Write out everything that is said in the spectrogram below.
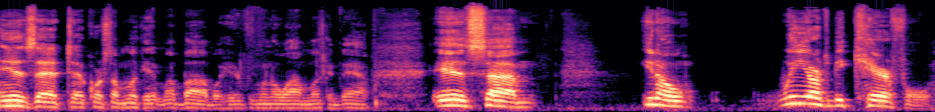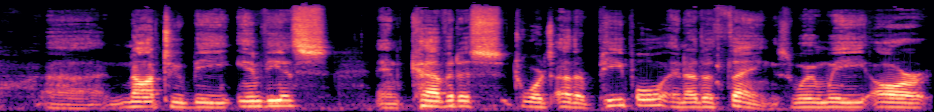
is that, of course, I'm looking at my Bible here. If you want to know why I'm looking down, is um, you know, we are to be careful uh, not to be envious and covetous towards other people and other things. When we are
